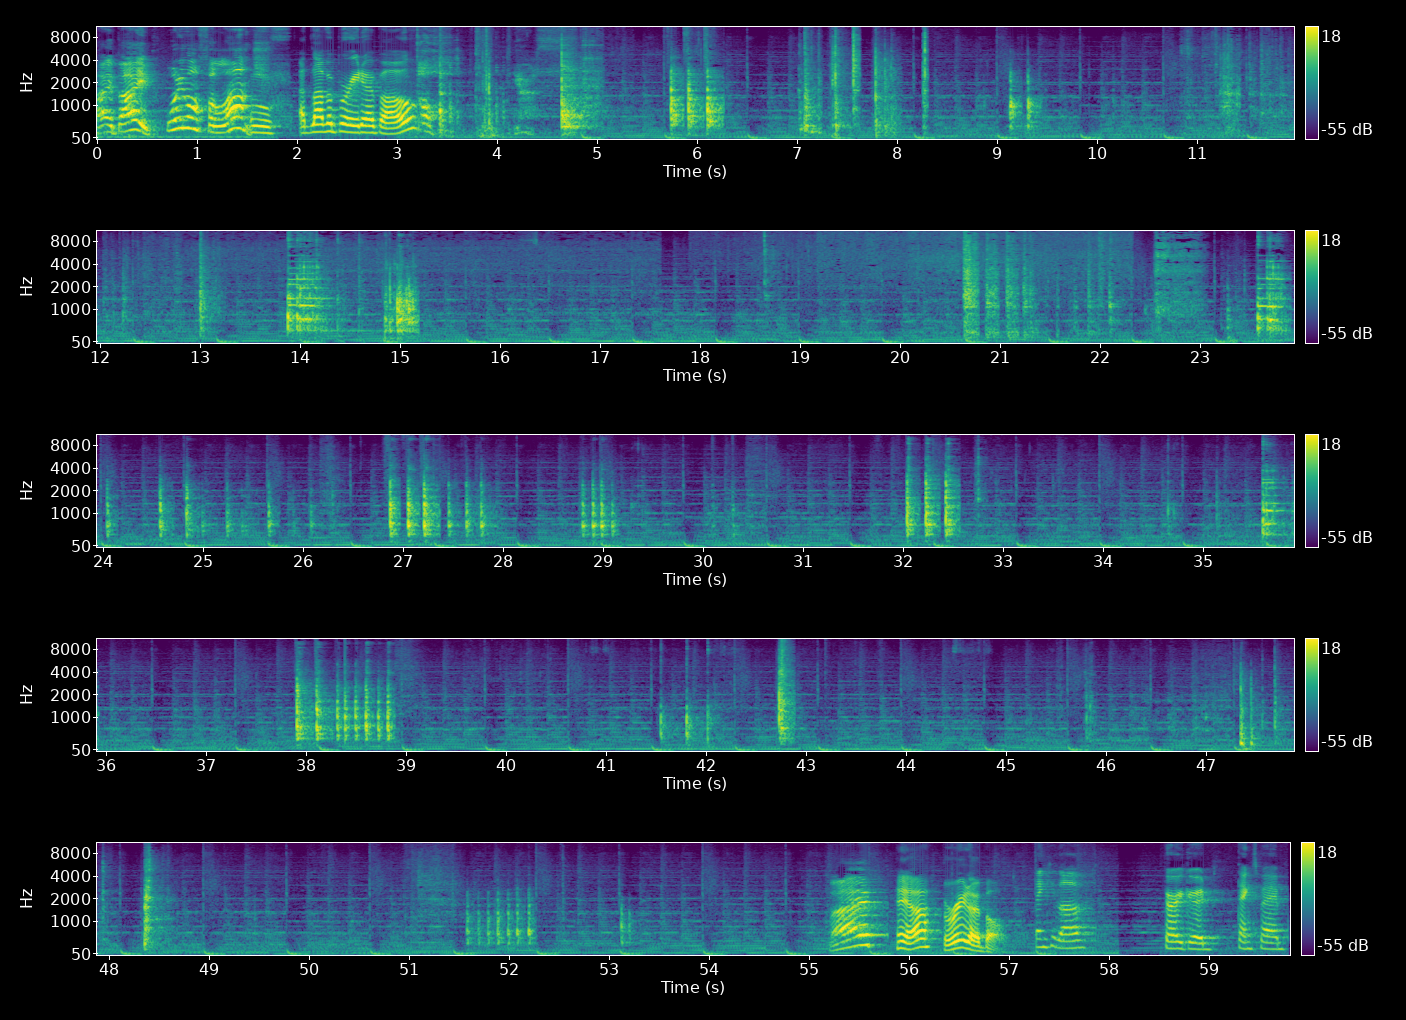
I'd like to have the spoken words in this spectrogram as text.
Hey, babe, what do you want for lunch? Oof, I'd love a burrito bowl. Oh, Babe, here, burrito bowl. Thank you, love. Very good. Thanks, babe.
